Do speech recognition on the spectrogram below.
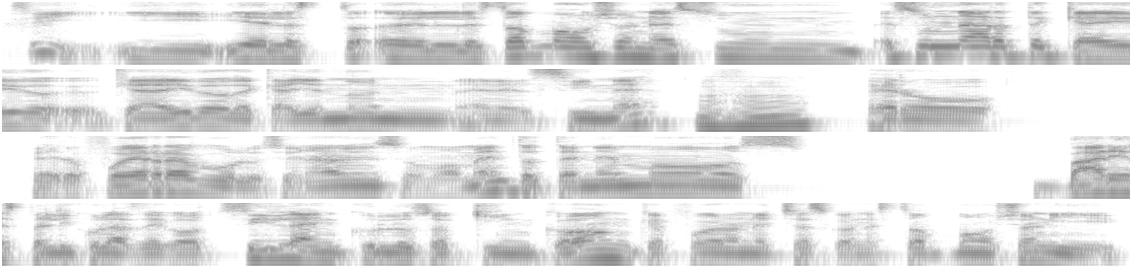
Sí, y, el, stop motion es un, es un arte que ha ido, que ha ido decayendo en, el cine, pero pero fue revolucionario en su momento. Tenemos varias películas de Godzilla, incluso King Kong, que fueron hechas con stop motion y,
